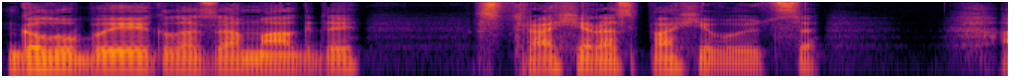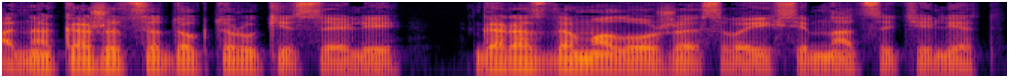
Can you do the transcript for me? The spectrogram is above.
Голубые глаза Магды в страхе распахиваются. Она кажется доктору Кисели гораздо моложе своих семнадцати лет.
